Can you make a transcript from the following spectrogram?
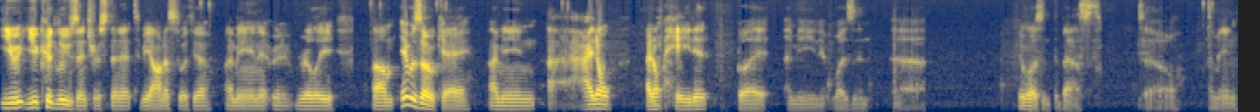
you you could lose interest in it to be honest with you. I mean it, it really um it was okay. I mean I, I don't i don't hate it but i mean it wasn't uh it wasn't the best. So I mean,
